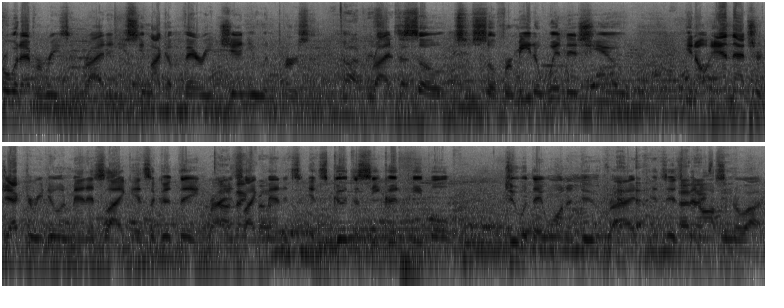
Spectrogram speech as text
for whatever reason, right? And you seem like a very genuine person, Oh, right? that. So so for me to witness you. You know, and that trajectory doing, man, it's like it's a good thing, right? Oh, it's like, brother. man, it's it's good to see good people do what they want to do, right? It's, it's been awesome to watch.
